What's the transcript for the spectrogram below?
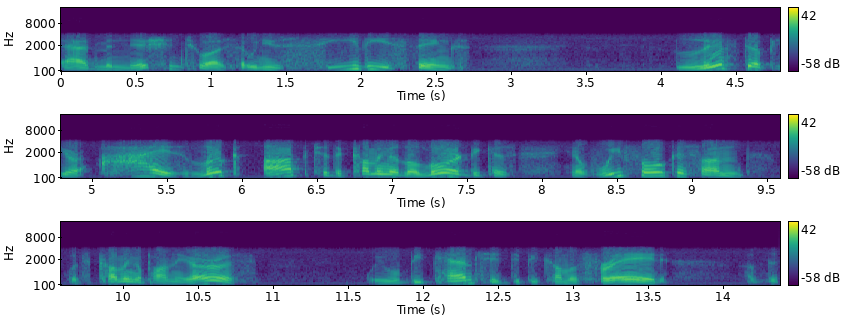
admonition to us that when you see these things, lift up your eyes, look up to the coming of the Lord, because you know if we focus on what's coming upon the earth, we will be tempted to become afraid of the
